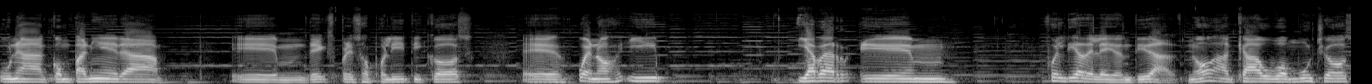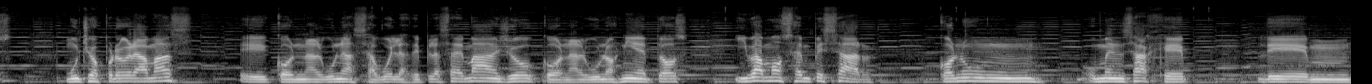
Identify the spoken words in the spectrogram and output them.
una compañera eh, de expresos políticos. Eh, bueno, y, y a ver, em, fue el Día de la Identidad, ¿no? Acá hubo muchos, muchos programas eh, con algunas abuelas de Plaza de Mayo, con algunos nietos, y vamos a empezar con un, mensaje de, mm,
